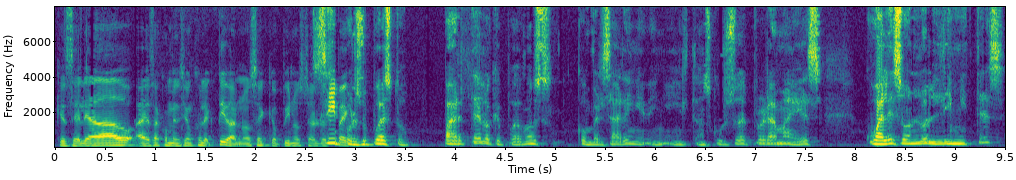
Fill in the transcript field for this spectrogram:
que se le ha dado a esa convención colectiva. No sé qué opina usted al respecto. Sí, por supuesto. Parte de lo que podemos conversar en, en el transcurso del programa es cuáles son los límites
